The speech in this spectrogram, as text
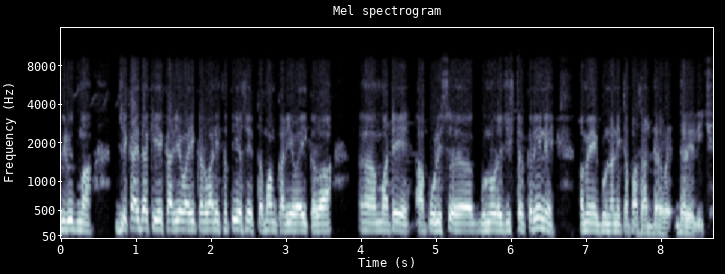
વિરુદ્ધમાં જે કાયદાકીય કાર્યવાહી કરવાની થતી હશે તમામ કાર્યવાહી કરવા માટે આ પોલીસ ગુનો રજિસ્ટર કરીને અમે ગુનાની તપાસ હાથ ધરેલી છે.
